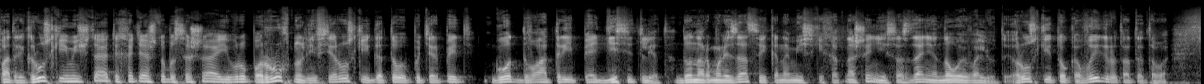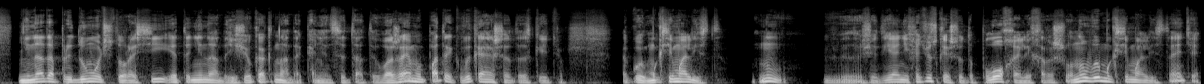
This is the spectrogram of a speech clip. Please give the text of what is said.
Патрик, русские мечтают и хотят, чтобы США и Европа рухнули, и все русские готовы потерпеть год, два, три, пять, десять лет до нормализации экономических отношений и создания новой валюты. Русские только выиграют от этого. Не надо придумывать, что России это не надо. Еще как надо. Конец цитаты. Уважаемый Патрик, вы, конечно, так сказать, такой максималист. Ну, Значит, я не хочу сказать, что это плохо или хорошо, но вы максималист, знаете.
